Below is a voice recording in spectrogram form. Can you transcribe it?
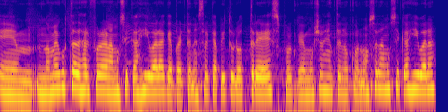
Em, no me gusta dejar fuera la música jíbara que pertenece al capítulo 3 porque mucha gente no conoce la música jíbara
